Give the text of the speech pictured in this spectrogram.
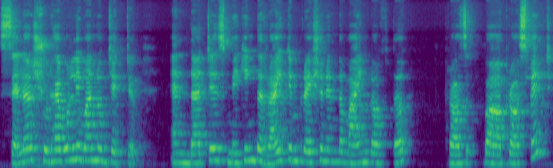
seller should have only one objective and that is making the right impression in the mind of the pros- uh, prospect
